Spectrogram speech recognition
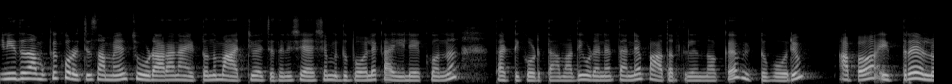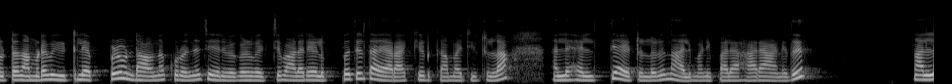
ഇനി ഇത് നമുക്ക് കുറച്ച് സമയം ചൂടാറാനായിട്ടൊന്ന് മാറ്റി വെച്ചതിന് ശേഷം ഇതുപോലെ കയ്യിലേക്കൊന്ന് തട്ടിക്കൊടുത്താൽ മതി. ഉടനെ തന്നെ പാത്രത്തിൽ നിന്നൊക്കെ വിട്ടുപോരും. അപ്പോൾ ഇത്രയേ ഉള്ളൂ കേട്ടോ നമ്മുടെ വീട്ടിൽ എപ്പോഴും ഉണ്ടാകുന്ന കുറഞ്ഞ ചേരുവകൾ വെച്ച് വളരെ എളുപ്പത്തിൽ തയ്യാറാക്കി എടുക്കാൻ പറ്റിയിട്ടുള്ള നല്ല ഹെൽത്തി ആയിട്ടുള്ളൊരു നാലുമണി പലഹാരമാണിത്. നല്ല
